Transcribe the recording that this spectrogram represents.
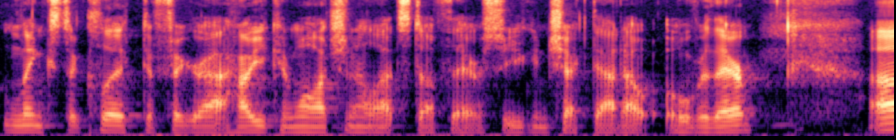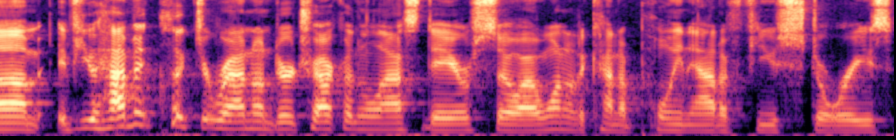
links to click to figure out how you can watch and all that stuff there. So you can check that out over there. Um, if you haven't clicked around on Dirt Tracker in the last day or so, I wanted to kind of point out a few stories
